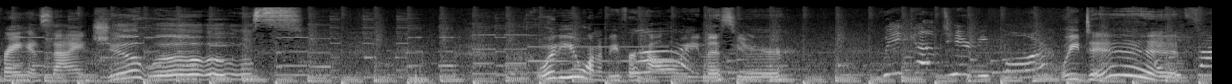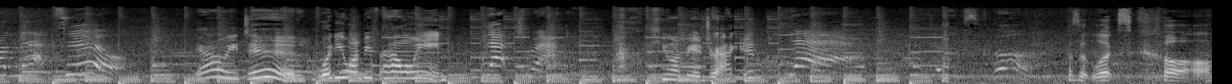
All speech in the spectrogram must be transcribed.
Frankenstein juice. What do you want to be for Halloween this year? We come here before. We We did. saw that too. Yeah, we did. What do you want to be for Halloween? That track. You want to be a dragon? Yeah. It looks cool. Because it looks cool.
